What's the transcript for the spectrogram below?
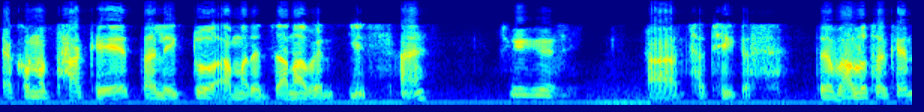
এখনও থাকে তাহলে একটু আমারে জানাবেন প্লিজ হ্যাঁ? ঠিক আছে। আচ্ছা ঠিক আছে। তো ভালো থাকেন।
